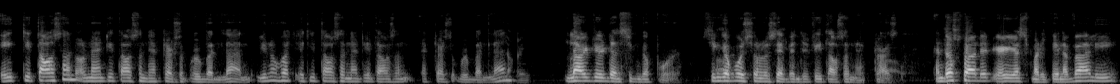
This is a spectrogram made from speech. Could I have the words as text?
80,000 or 90,000 hectares of urban land. You know what 80,000, 90,000 hectares of urban land? Laki. Larger than Singapore. Singapore is only 73,000 hectares. And those flooded areas, Marikina Valley,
